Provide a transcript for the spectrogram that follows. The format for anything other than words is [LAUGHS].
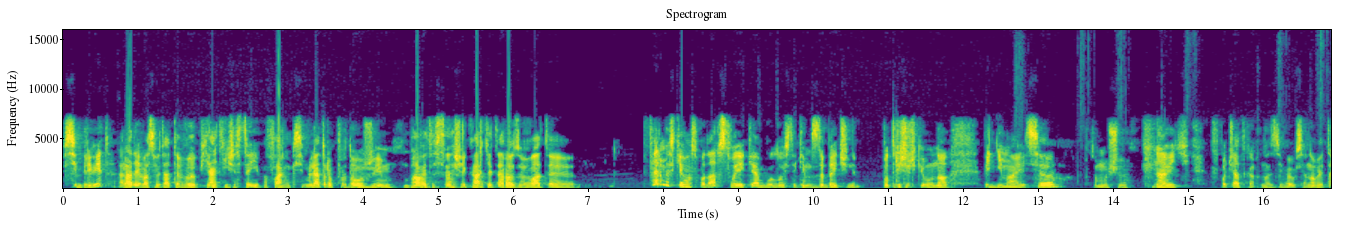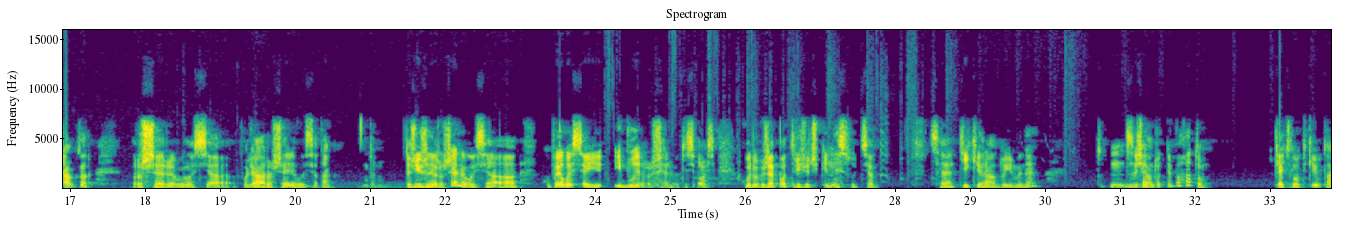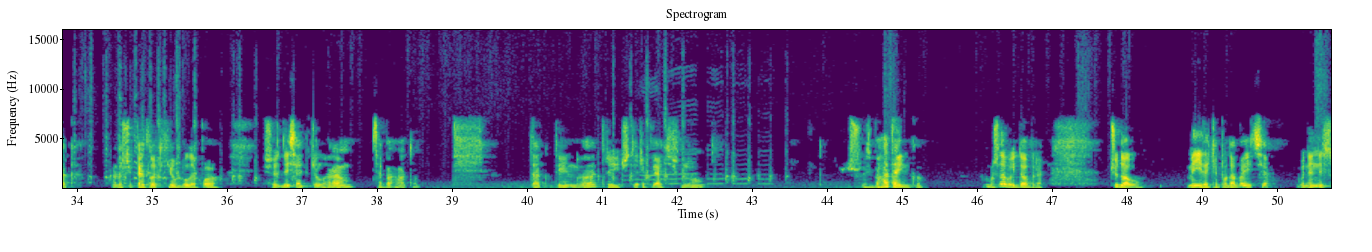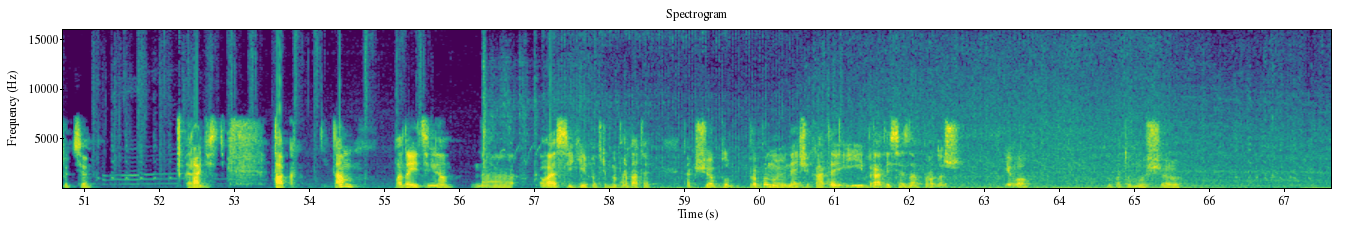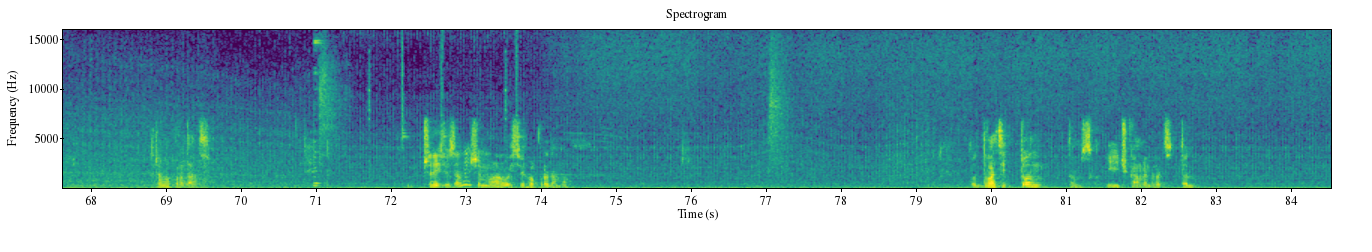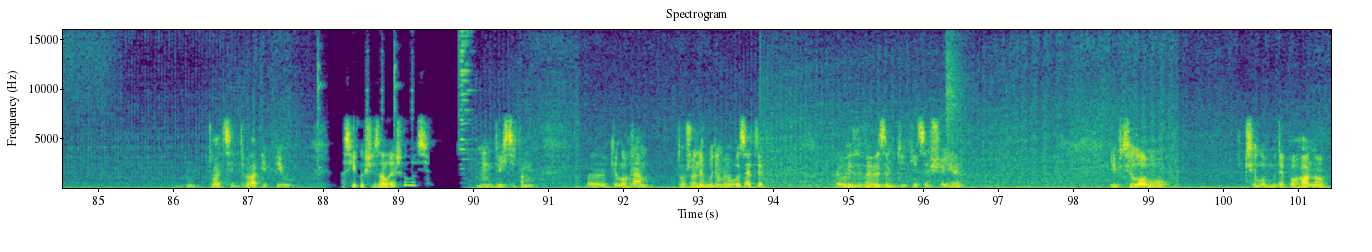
Всім привіт! Радий вас вітати в п'ятій частині по фармінг симулятору. Продовжуємо бавитися на нашій карті та розвивати фермерське господарство, яке було ось таким забиченим. Потрішечки воно піднімається, тому що навіть в початках у нас з'явився новий трактор, розширилося поля, розширилося так. Ну, Точніше не розширилося, а купилося і, і буде розширюватись. Ось, кури вже потрішечки несуться. Це тільки радує мене. Тут, звичайно, тут небагато. 5 лотків, так. Але щоб 5 лотків були по 60 кг. Це багато. Так, 1, 2, 3, 4, 5. Ну. Щось багатенько. Можливо, і добре. Чудово. Мені таке подобається. Вони несуться. Радість. Так, там падає ціна на овес, який потрібно продати. Так що пропоную не чекати і братися за продаж його. Ну, тому що треба продати. Пшеницю залишимо, а ось його продамо. Тут 20 тонн, там з копієчками 20 тонн. Мгм, 22 і пів. А скільки ще залишилось? 200 там е, кілограм, то вже не будемо вивозити. Вивеземо тільки це, що є. І в цілому, в цілому непогано.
